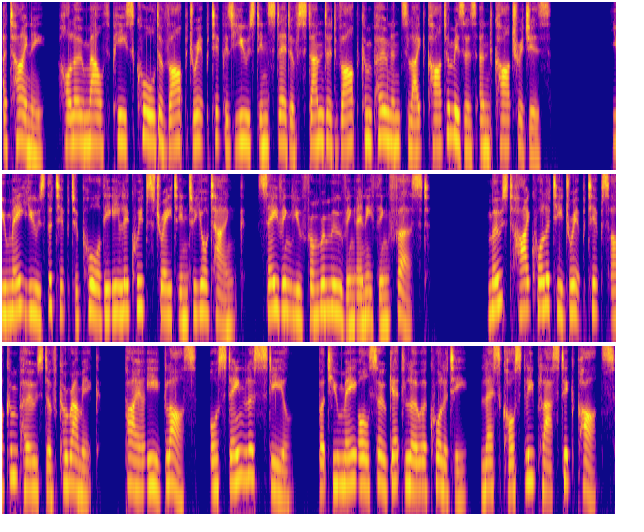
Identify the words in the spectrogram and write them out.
A tiny, hollow mouthpiece called a vape drip tip is used instead of standard vape components like cartomizers and cartridges. You may use the tip to pour the e-liquid straight into your tank, saving you from removing anything first. Most high-quality drip tips are composed of ceramic, Pyrex glass, or stainless steel, but you may also get lower quality, less costly plastic parts.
